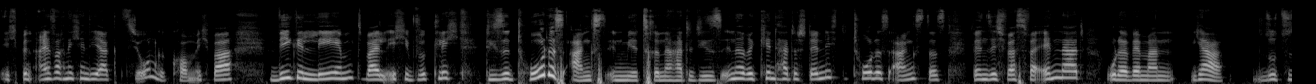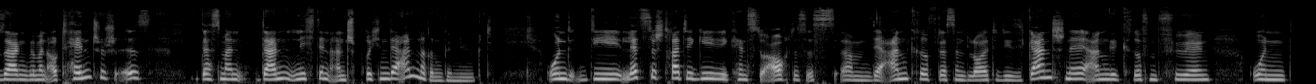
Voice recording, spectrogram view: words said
ich bin einfach nicht in die Aktion gekommen. Ich war wie gelähmt, weil ich wirklich diese Todesangst in mir drinne hatte. Dieses innere Kind hatte ständig die Todesangst, dass wenn sich was verändert oder wenn man ja sozusagen, wenn man authentisch ist, dass man dann nicht den Ansprüchen der anderen genügt. Und die letzte Strategie, die kennst du auch, das ist ähm, der Angriff. Das sind Leute, die sich ganz schnell angegriffen fühlen und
